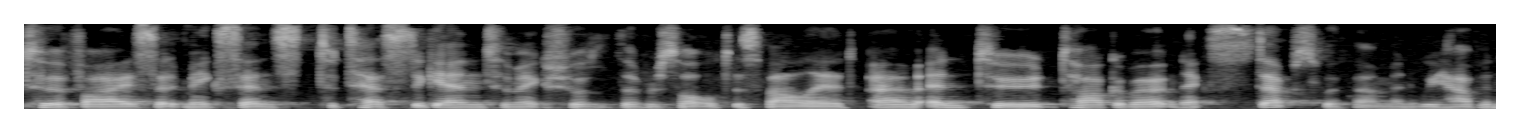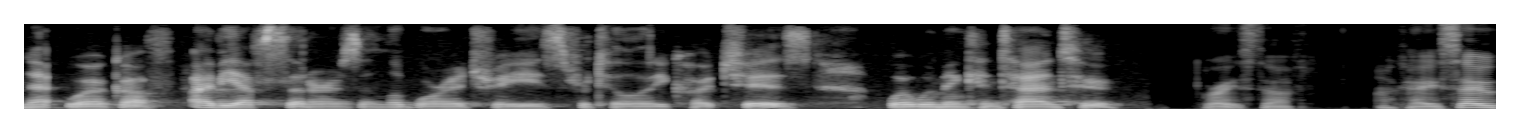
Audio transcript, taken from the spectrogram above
to advise that it makes sense to test again to make sure that the result is valid, um, and to talk about next steps with them. And we have a network of IVF centers and laboratories, fertility coaches where women can turn to. Great stuff. Okay, so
